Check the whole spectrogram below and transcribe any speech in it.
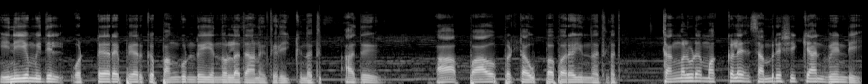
ഇനിയും ഇതിൽ ഒട്ടേറെ പേർക്ക് പങ്കുണ്ട് എന്നുള്ളതാണ് തെളിയിക്കുന്നത്. അത് ആ പാവപ്പെട്ട ഉപ്പ പറയുന്നത്. തങ്ങളുടെ മക്കളെ സംരക്ഷിക്കാൻ വേണ്ടി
